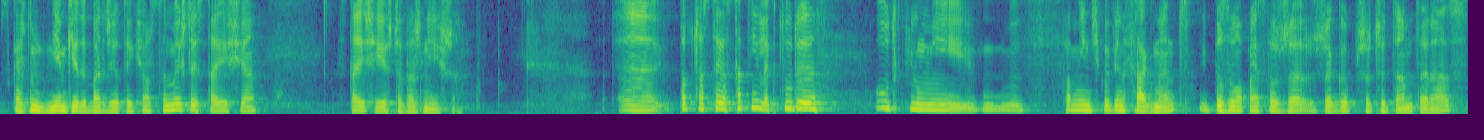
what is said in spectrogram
z każdym dniem, kiedy bardziej o tej książce myślę, staje się staje się jeszcze ważniejsze. E, podczas tej ostatniej lektury utkwił mi w pamięci pewien fragment i pozwolą Państwo, że, że go przeczytam teraz.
